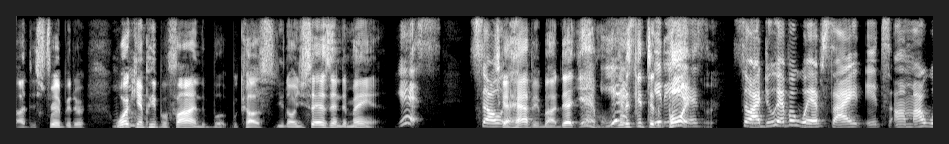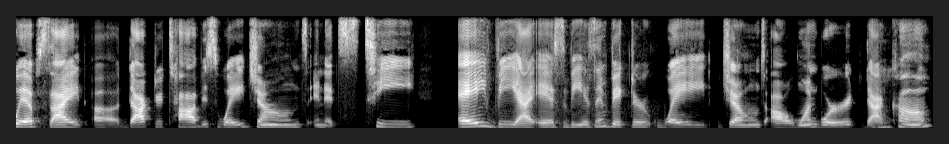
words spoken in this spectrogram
a distributor. Where Mhm. can people find the book? Because you know, you say it's in demand. Yes. So Just get happy about that. Yeah, Yes, let's get to the point. is. So I do have a website. It's on my website, uh, Dr. Tavis Wade Jones, and it's T A V I S V is in Victor Wade Jones, all one word dot com.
